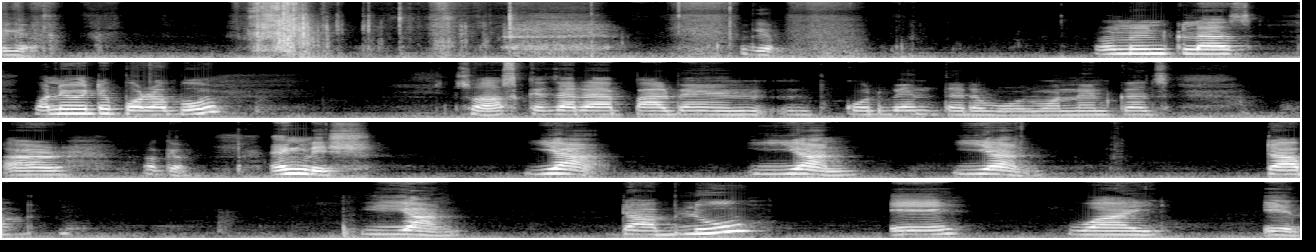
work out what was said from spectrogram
ওকে ওকে অনলাইন ক্লাস অনেক এটা পড়াবো। সো আজকে যারা পারবেন, করবেন, তারা অনলাইন ক্লাস আর okay English yeah, yawn yawn. Dub, yawn. W A Y N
